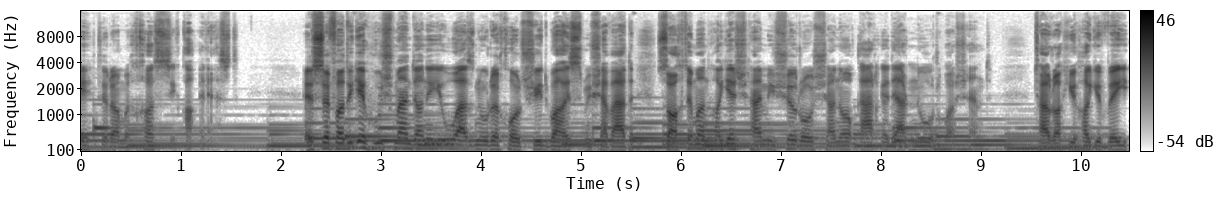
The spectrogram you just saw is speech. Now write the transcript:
احترام خاصی قائل است. استفاده هوشمندانه او از نور خورشید باعث می شود ساختمانهایش همیشه روشن و غرق در نور باشند. طراحی های وی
